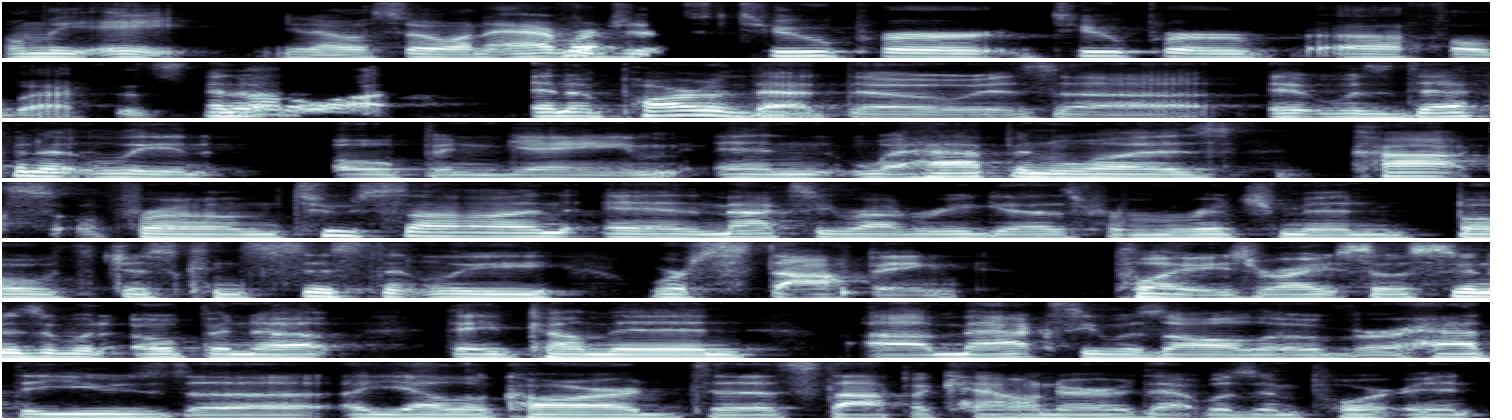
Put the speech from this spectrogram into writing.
only eight. You know, so on average, it's two per two per uh, fullback. That's and not a, a, lot. And a part of that though is uh, it was definitely an open game. And what happened was Cox from Tucson and Maxi Rodriguez from Richmond both just consistently were stopping plays. Right, so as soon as it would open up, they'd come in. Uh, Maxi was all over, had to use a, a, yellow card to stop a counter. That was important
